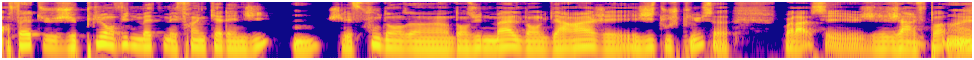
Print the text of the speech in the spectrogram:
En fait, j'ai plus envie de mettre mes fringues Kalenji. Mhm. Je les fous dans un dans une malle dans le garage et j'y touche plus. Ça- voilà, c'est j'arrive pas. ouais.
